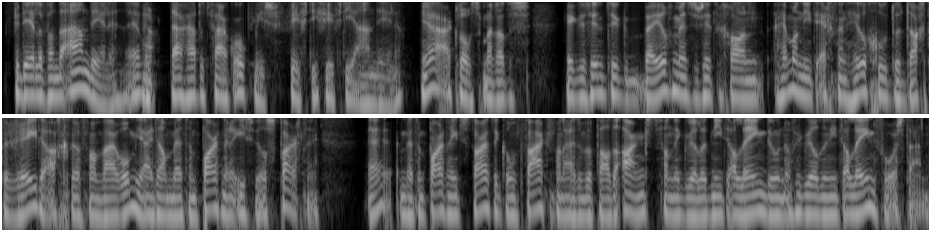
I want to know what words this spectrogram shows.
verdelen van de aandelen. Hè? Want daar gaat het vaak ook mis, 50-50 aandelen. Ja, klopt. Maar dat is. Kijk, er zit natuurlijk bij heel veel mensen zit er gewoon helemaal niet echt een heel goed doordachte reden achter van waarom jij dan met een partner iets wil starten. Hè? Met een partner iets starten komt vaak vanuit een bepaalde angst van ik wil het niet alleen doen of ik wil er niet alleen voor staan.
